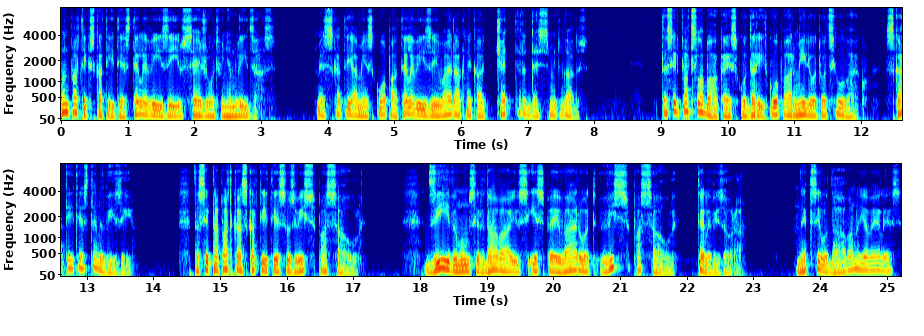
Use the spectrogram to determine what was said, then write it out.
Man patīk skatīties televīziju, sēžot viņam līdzās. Mēs skatījāmies kopā televīziju vairāk nekā 40 gadus. Tas ir pats labākais, ko darīt kopā ar mīļoto cilvēku - skatīties televīziju. Tas ir tāpat kā skatīties uz visu pasauli. Dzīve mums ir dāvājusi iespēju vērot visu pasauli televizorā. Necila dāvana, ja vēlies,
